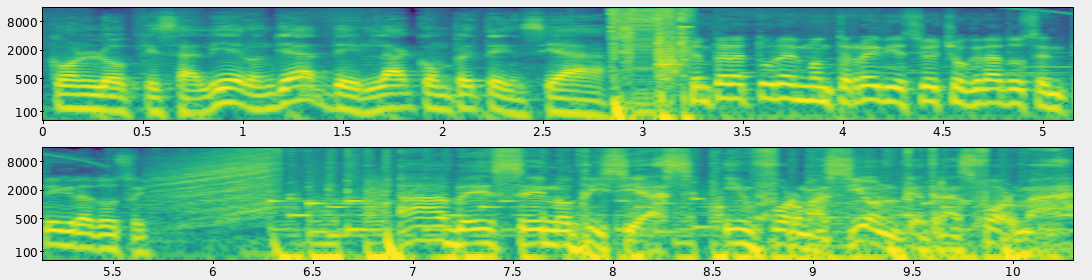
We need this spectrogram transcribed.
con lo que salieron ya de la competencia. Temperatura en Monterrey 18 grados centígrados. ABC Noticias, información que transforma.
